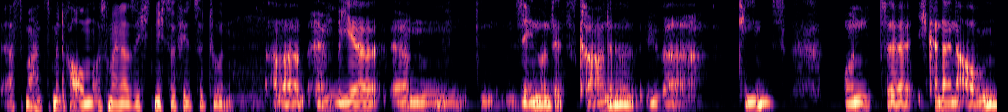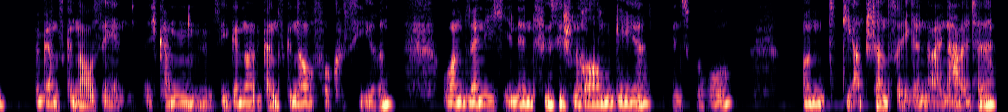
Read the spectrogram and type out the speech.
Erstmal hat es mit Raum aus meiner Sicht nicht so viel zu tun. Aber äh, wir ähm, sehen uns jetzt gerade über Teams und äh, ich kann deine Augen ganz genau sehen. Ich kann sie genau, ganz genau fokussieren. Und wenn ich in den physischen Raum gehe, ins Büro, und die Abstandsregeln einhalte,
